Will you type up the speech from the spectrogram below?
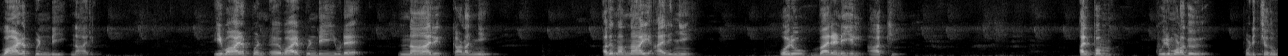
വാഴപ്പിണ്ടി നാര്. ഈ വാഴപ്പി വാഴപ്പിണ്ടിയുടെ നാര് കളഞ്ഞ് അത് നന്നായി അരിഞ്ഞ് ഒരു ഭരണിയിൽ ആക്കി. അല്പം കുരുമുളക് പൊടിച്ചതും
